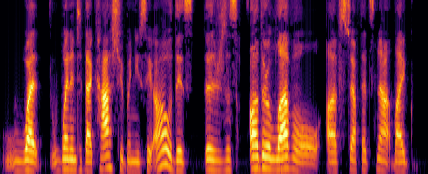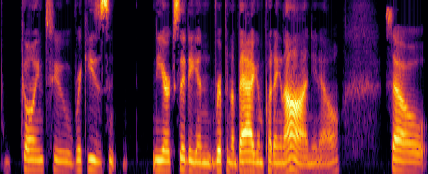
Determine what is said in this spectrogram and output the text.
what went into that costume and you say oh this there's this other level of stuff that's not like going to ricky's new york city and ripping a bag and putting it on you know so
